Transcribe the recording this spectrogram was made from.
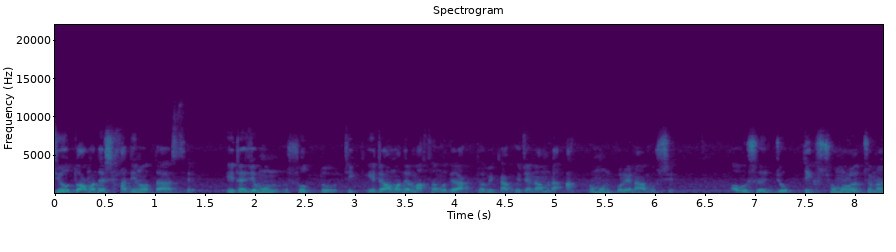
যেহেতু আমাদের স্বাধীনতা আছে, এটা যেমন সত্য, ঠিক এটা আমাদের মাথার মধ্যে রাখতে হবে। কাউকে যেন আমরা আক্রমণ করে না বসে। অবশ্যই যৌক্তিক সমালোচনা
